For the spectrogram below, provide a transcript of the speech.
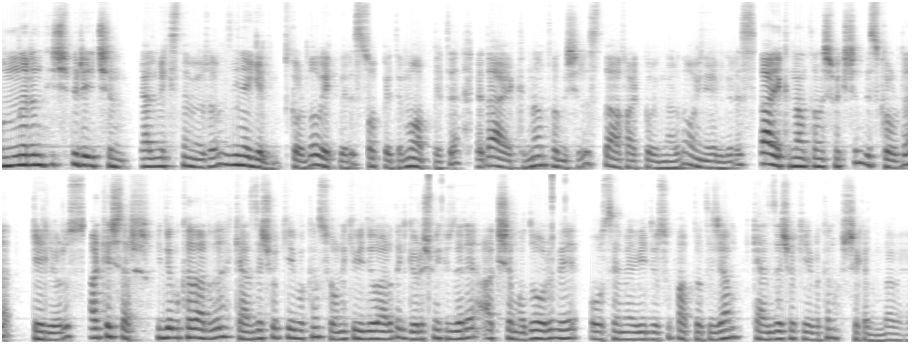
bunların hiçbiri için gelmek istemiyorsanız yine gelin. Discord'da bekleriz. Sohbete, muhabbete ve daha yakından tanışırız. Daha farklı oyunlarda oynayabiliriz. Daha yakından tanışmak için Discord'a geliyoruz. Arkadaşlar video bu kadardı. Kendinize çok iyi bakın. Sonraki videolarda görüşmek üzere. Akşama doğru bir OSM videosu patlatacağım. Kendinize çok iyi bakın. Hoşçakalın. Bay bay.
